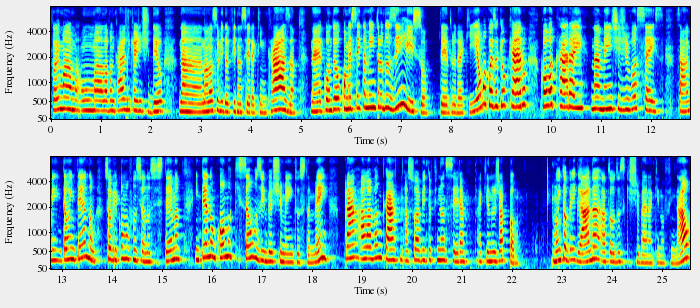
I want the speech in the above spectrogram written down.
Foi uma, uma alavancagem que a gente deu na, na nossa vida financeira aqui em casa, né? Quando eu comecei também a introduzir isso dentro daqui. E é uma coisa que eu quero colocar aí na mente de vocês, sabe? Então entendam sobre como funciona o sistema, entendam como que são os investimentos também para alavancar a sua vida financeira aqui no Japão. Muito obrigada a todos que estiveram aqui no final.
